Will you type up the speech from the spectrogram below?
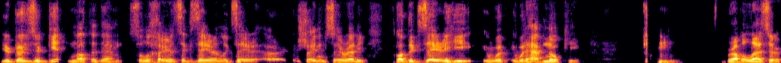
Your guys are get not to them. So L'chair, it's Xera, L'xera. Uh, Shainim say already. But the Xera, he would, it would have no key. Rabbi Lezer,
